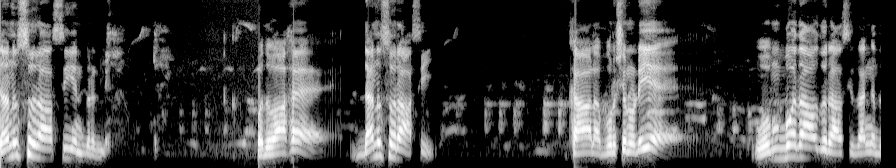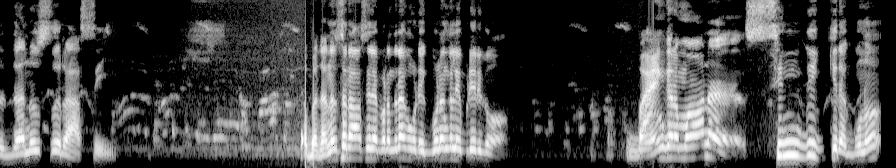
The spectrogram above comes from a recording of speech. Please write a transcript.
தனுசு ராசி என்பர்களே பொதுவாக தனுசு ராசி கால புருஷனுடைய ஒன்பதாவது ராசி தாங்க இந்த தனுசு ராசி. அப்ப தனுசு ராசியில பிறந்தா உங்களுடைய குணங்கள் எப்படி இருக்கும்? பயங்கரமான சிந்திக்கிற குணம்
